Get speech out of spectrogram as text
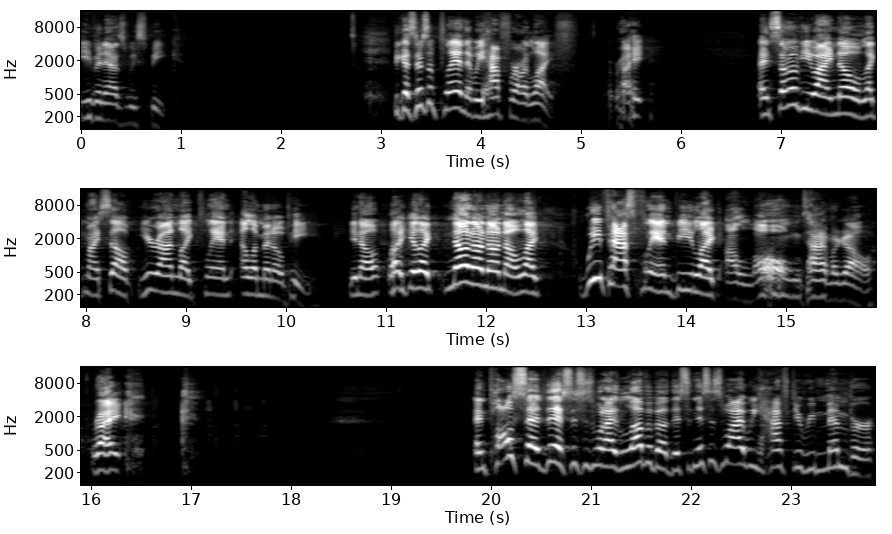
even as we speak. Because there's a plan that we have for our life, right? And some of you I know, like myself, you're on like plan LMNOP. You know, like you're like, no, no, no, no. Like we passed plan B like a long time ago, right? and Paul said this this is what I love about this, and this is why we have to remember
